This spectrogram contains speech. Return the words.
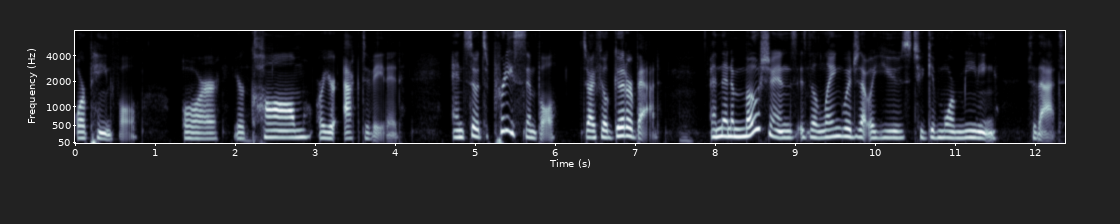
or painful, or you're calm or you're activated. And so it's pretty simple. Do I feel good or bad? And then emotions is the language that we use to give more meaning to that.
